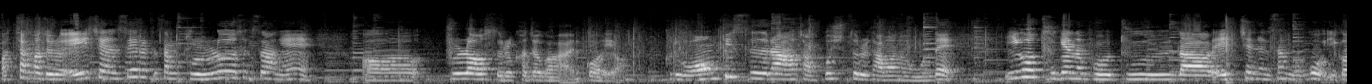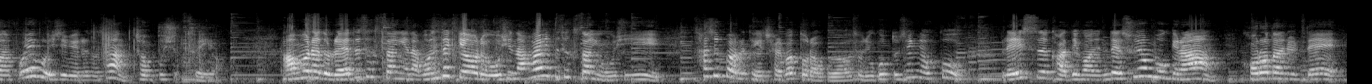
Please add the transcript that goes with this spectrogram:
마찬가지로 H&M 세일할 때 산 블루 색상의 어, 블라우스를 가져갈 거예요. 그리고 원피스랑 점프슈트를 담아놓은 건데 이거 두 개는 둘 다 H&M에서 산 거고 이거는 포에버 21에서 산 점프 슈트예요. 아무래도 레드 색상이나 원색 계열의 옷이나 화이트 색상의 옷이 사진발을 되게 잘 받더라고요. 그래서 이것도 챙겼고 레이스 가디건인데 수영복이랑 걸어 다닐 때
